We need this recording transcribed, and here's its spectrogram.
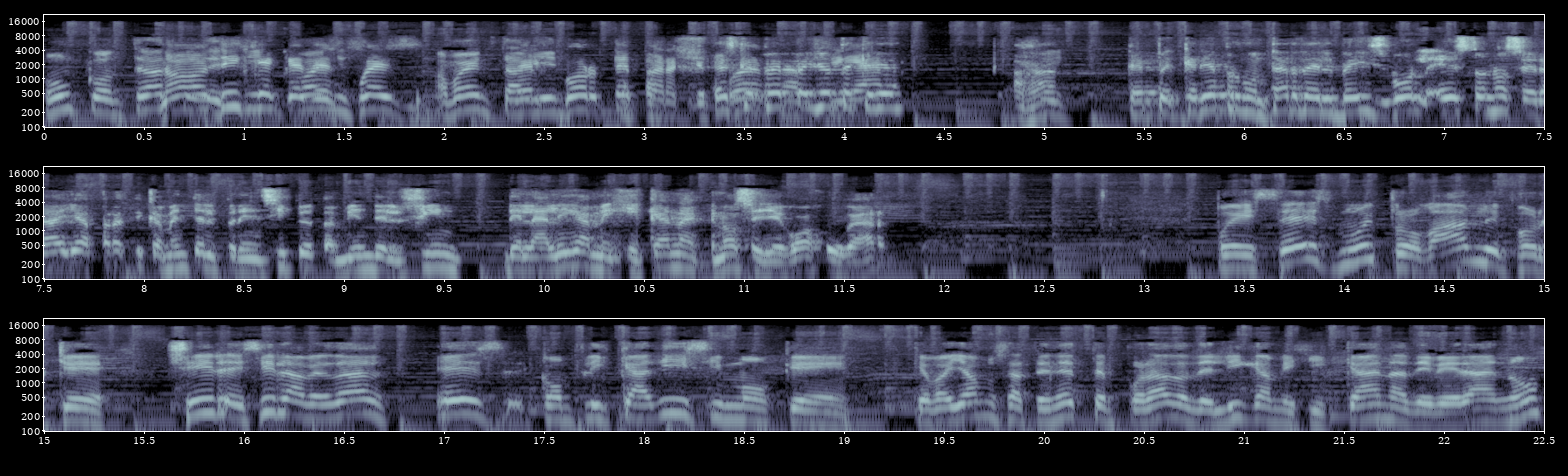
un contrato No, de dije que años. después Ah, bueno, bien. corte para que Es que Pepe, yo te quería, Ajá. te pe- quería preguntar del béisbol. ¿Esto no será ya prácticamente el principio también del fin de la Liga Mexicana que no se llegó a jugar? Pues es muy probable porque sí, sí, la verdad es complicadísimo que, que vayamos a tener temporada de Liga Mexicana de verano.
